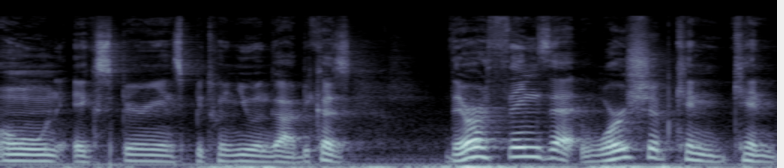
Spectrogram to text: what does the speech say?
own experience between you and God because there are things that worship can can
